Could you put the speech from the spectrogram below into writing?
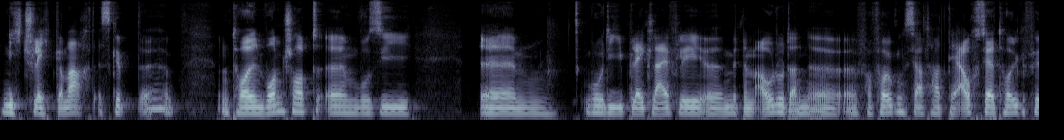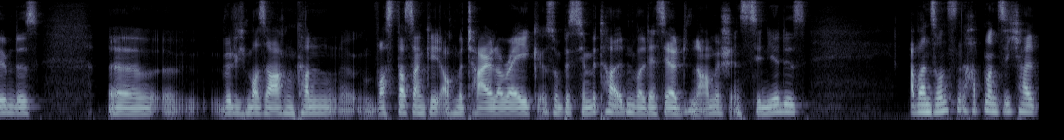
nicht schlecht gemacht. Es gibt äh, einen tollen One-Shot, äh, wo sie, ähm, wo die Blake Lively äh, mit einem Auto dann äh, äh, Verfolgungsjagd hat, der auch sehr toll gefilmt ist würde ich mal sagen, kann, was das angeht, auch mit Tyler Rake so ein bisschen mithalten, weil der sehr dynamisch inszeniert ist. Aber ansonsten hat man sich halt,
